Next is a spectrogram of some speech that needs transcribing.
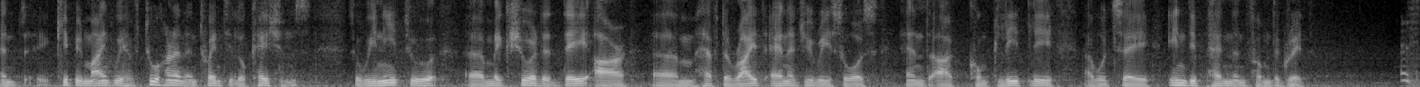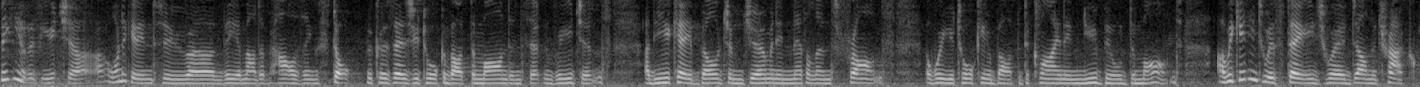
And uh, keep in mind, we have 220 locations. So we need to uh, make sure that they are um, have the right energy resource and are completely, I would say, independent from the grid. Speaking of the future, I want to get into uh, the amount of housing stock because as you talk about demand in certain regions, uh, the UK, Belgium, Germany, Netherlands, France, uh, where you're talking about the decline in new build demand, are we getting to a stage where down the track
